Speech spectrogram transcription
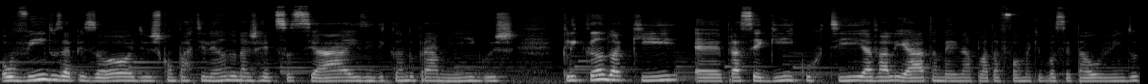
ouvindo os episódios, compartilhando nas redes sociais, indicando para amigos, clicando aqui é, para seguir, curtir e avaliar também na plataforma que você está ouvindo.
